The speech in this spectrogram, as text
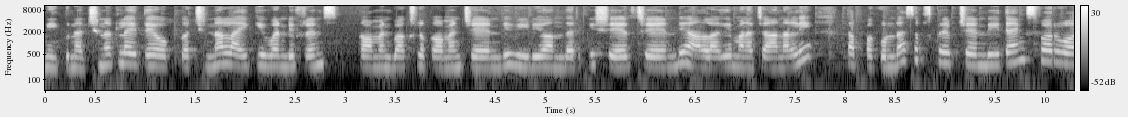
మీకు నచ్చినట్లయితే ఒక చిన్న లైక్ ఇవ్వండి ఫ్రెండ్స్. కామెంట్ బాక్స్లో కామెంట్ చేయండి వీడియో అందరికీ షేర్ చేయండి అలాగే మన ఛానల్ని తప్పకుండా సబ్స్క్రైబ్ చేయండి. Thanks for watching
